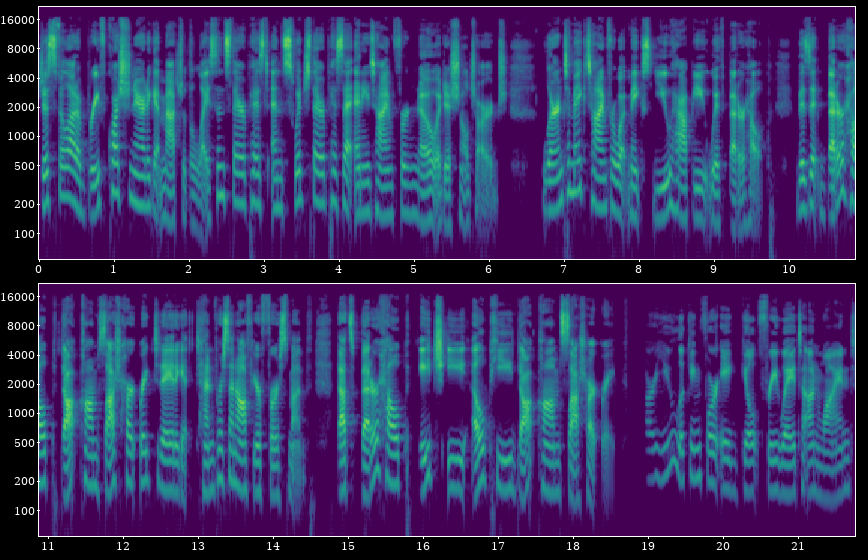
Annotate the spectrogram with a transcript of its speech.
Just fill out a brief questionnaire to get matched with a licensed therapist and switch therapists at any time for no additional charge. Learn to make time for what makes you happy with BetterHelp. Visit betterhelp.com slash heartbreak today to get 10% off your first month. That's betterhelp, H-E-L-P dot com slash heartbreak. Are you looking for a guilt-free way to unwind?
